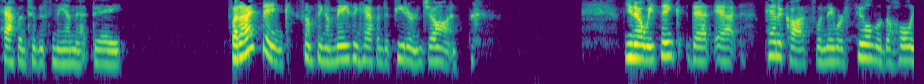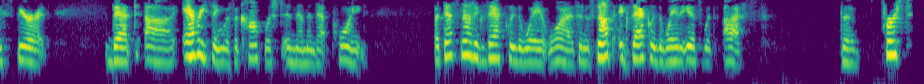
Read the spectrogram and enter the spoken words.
happened to this man that day. But I think something amazing happened to Peter and John. you know, we think that at Pentecost, when they were filled with the Holy Spirit, that uh, everything was accomplished in them at that point. But that's not exactly the way it was, and it's not exactly the way it is with us the first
